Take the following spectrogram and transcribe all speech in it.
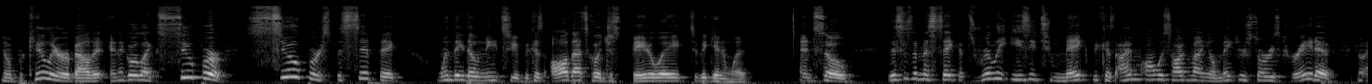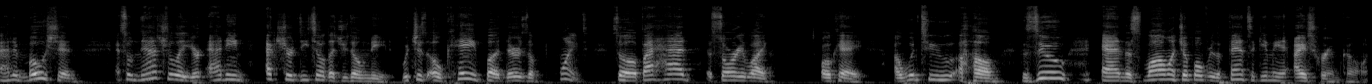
you know, peculiar about it, and they go like super, super specific when they don't need to, because all that's going to just fade away to begin with. And so this is a mistake that's really easy to make because I'm always talking about, you know, make your stories creative, you know, add emotion. And so naturally you're adding extra detail that you don't need, which is okay, but there's a point. So if I had a story like, okay, I went to um, the zoo and this llama jumped over the fence and gave me an ice cream cone.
